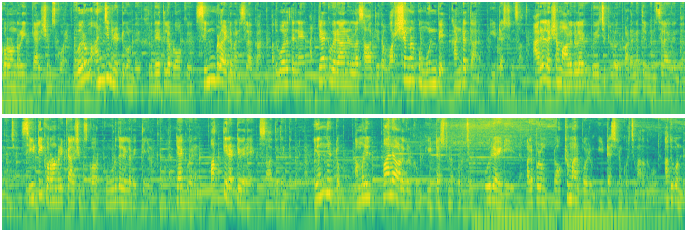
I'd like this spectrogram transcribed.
coronary calcium scoring വെറും അഞ്ച് മിനിറ്റ് കൊണ്ട് ഹൃദയത്തിലെ ബ്ലോക്ക് സിമ്പിൾ ആയിട്ട് മനസ്സിലാക്കാനും അതുപോലെ തന്നെ അറ്റാക്ക് വരാനുള്ള സാധ്യത വർഷങ്ങൾക്ക് മുൻപേ കണ്ടെത്താനും ഈ ടെസ്റ്റിന് സാധിക്കും. അരലക്ഷം ആളുകളെ ഉപയോഗിച്ചിട്ടുള്ള ഒരു പഠനത്തിൽ മനസ്സിലായത് എന്താണെന്ന് വെച്ചാൽ C T coronary calcium score കൂടുതലുള്ള വ്യക്തികൾക്ക് അറ്റാക്ക് വരാൻ പത്തിരട്ടി വരെ സാധ്യത ഉണ്ടെന്നുള്ളതാണ്. എന്നിട്ടും നമ്മളിൽ പല ആളുകൾക്കും ഈ ടെസ്റ്റിനെ കുറിച്ച് ഒരു ഐഡിയ ഇല്ല. പലപ്പോഴും ഡോക്ടർമാർ പോലും ഈ ടെസ്റ്റിനെ കുറിച്ച് മറന്നുപോകും അതുകൊണ്ട്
